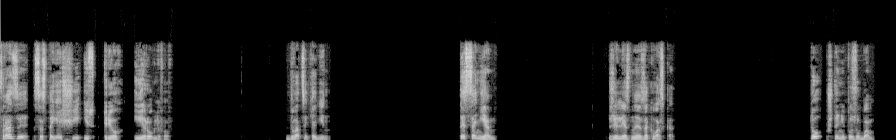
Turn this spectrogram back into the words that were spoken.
Фразы, состоящие из трех иероглифов. 21. Тессаньян. Железная закваска. То, что не по зубам.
